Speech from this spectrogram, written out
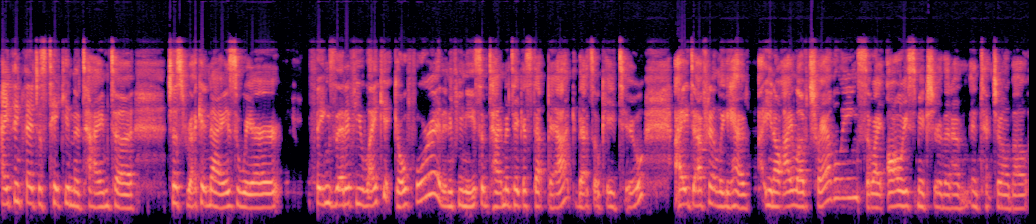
I think that just taking the time to just recognize where things that if you like it, go for it. And if you need some time to take a step back, that's okay too. I definitely have, you know, I love traveling. So I always make sure that I'm intentional about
